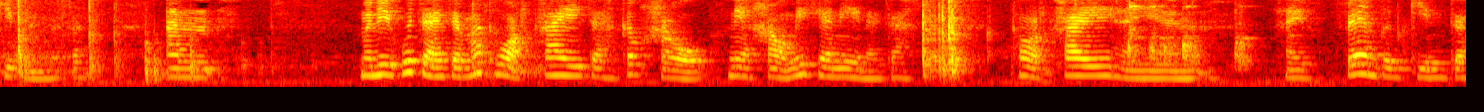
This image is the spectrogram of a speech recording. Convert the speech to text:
คลิปนี่ว่าซั่นอันมื้อนี้ผู้ใจจะมาทอดไข่จ้ะกับเขาเนี่ยเขาวมีแค่นี้นะจ้ะทอดไข่ให้ให้แฟนเพิ่นกินจ้ะ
